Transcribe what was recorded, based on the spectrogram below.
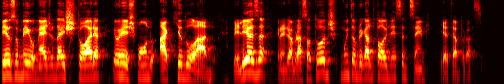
peso meio médio da história? Eu respondo aqui do lado. Beleza? Grande abraço a todos, muito obrigado pela audiência de sempre e até a próxima.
